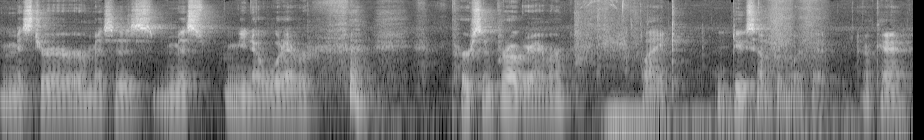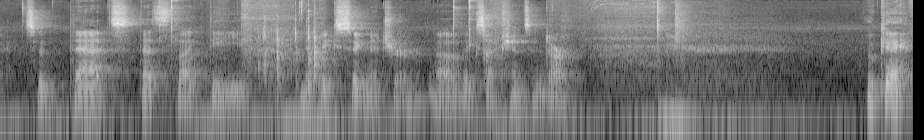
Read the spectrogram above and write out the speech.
mr or mrs miss you know whatever person programmer. Like do something with it okay? So that's that's like the the big signature of exceptions in dart. Okay.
